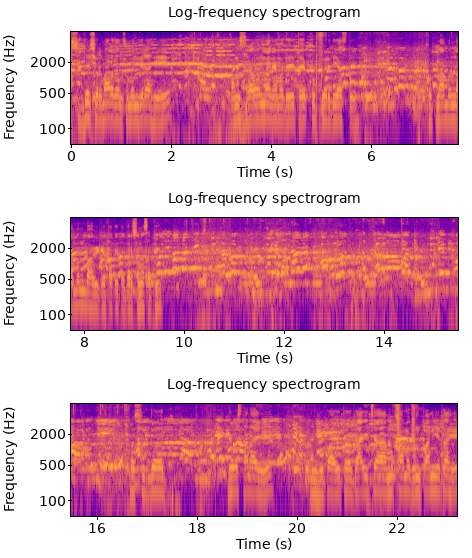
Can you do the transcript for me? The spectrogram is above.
सिद्धेश्वर महाराजांचं मंदिर आहे हे. आणि श्रावण महिन्यामध्ये इथे खूप गर्दी असते. खूप लांबून लांबून भाविक येतात इथं दर्शनासाठी. प्रसिद्ध देवस्थान आहे हे. आणि हे पहा इथं गाईच्या मुखामधून पाणी येत आहे.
